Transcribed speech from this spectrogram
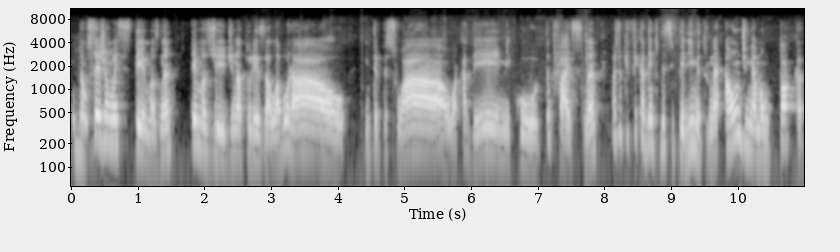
Então, uhum. sejam esses temas, né? Temas de, de natureza laboral, interpessoal, acadêmico, tanto faz, né? Mas o que fica dentro desse perímetro, né? Aonde minha mão toca,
